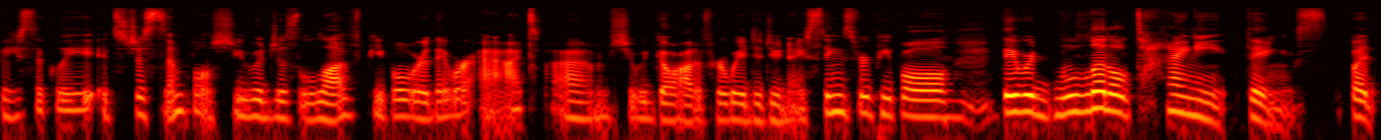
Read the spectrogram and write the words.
basically it's just simple. She would just love people where they were at. Um, she would go out of her way to do nice things for people. Mhm. They were little tiny things, but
